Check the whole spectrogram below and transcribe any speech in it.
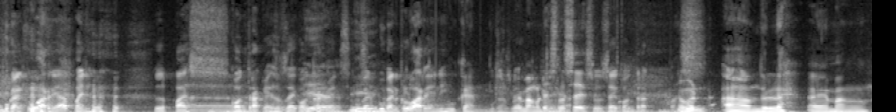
Bukan keluar ya apa nih lepas Eh, kontrak ya selesai kontrak iya, ya? bukan bukan keluar ya ini? Bukan, Bukan memang udah selesai selesai kontrak. Pas- namun alhamdulillah emang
